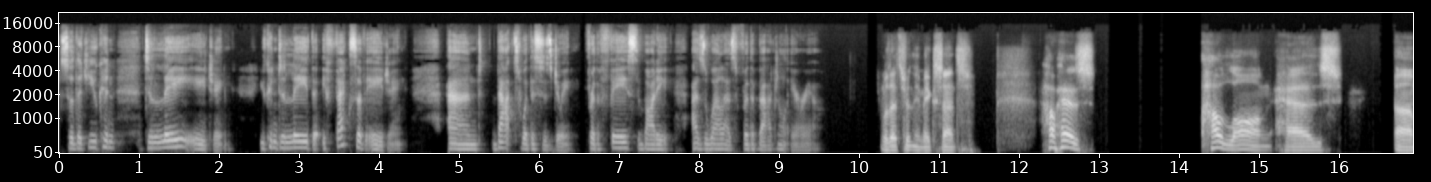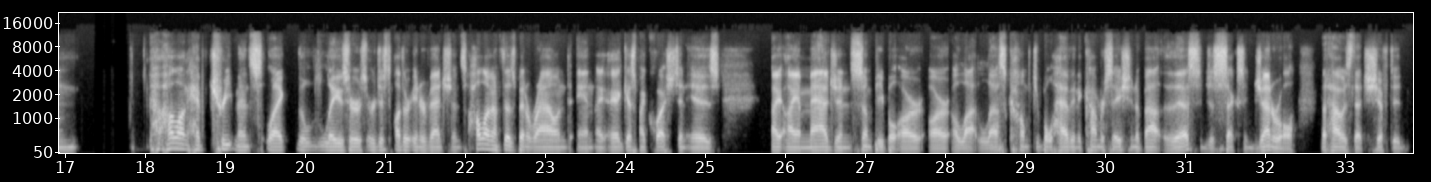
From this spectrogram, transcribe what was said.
so that you can delay aging, you can delay the effects of aging. And that's what this is doing for the face, the body, as well as for the vaginal area. Well, that certainly makes sense. How has, how long has um, how long have treatments like the lasers or just other interventions how long have those been around and i, I guess my question is I, I, imagine some people are are a lot less comfortable having a conversation about this and just sex in general but how has that shifted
